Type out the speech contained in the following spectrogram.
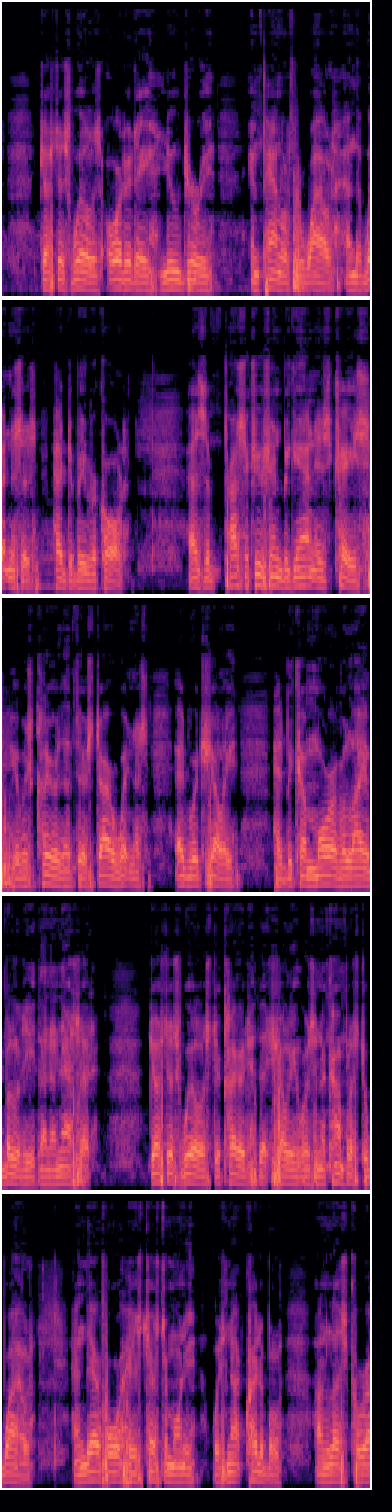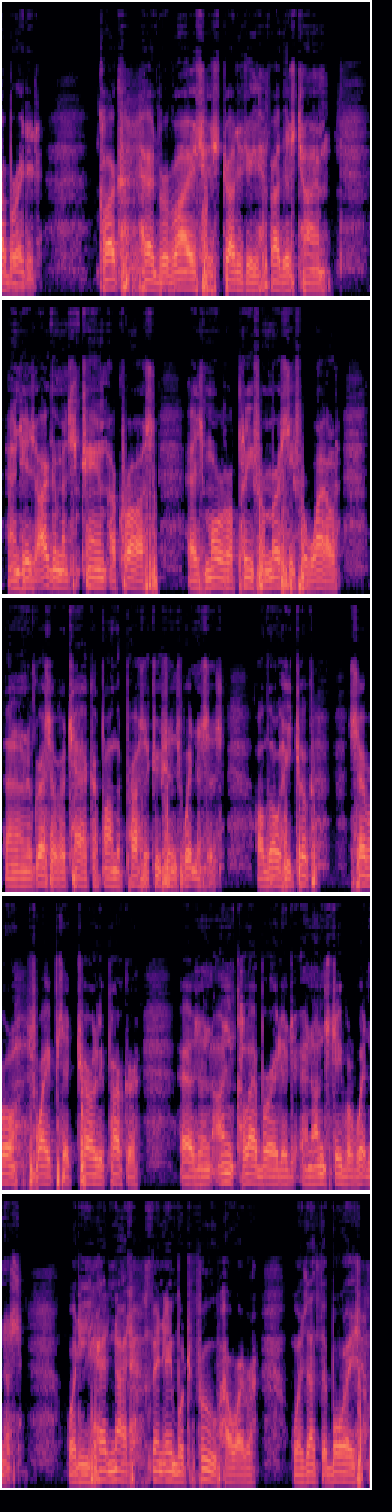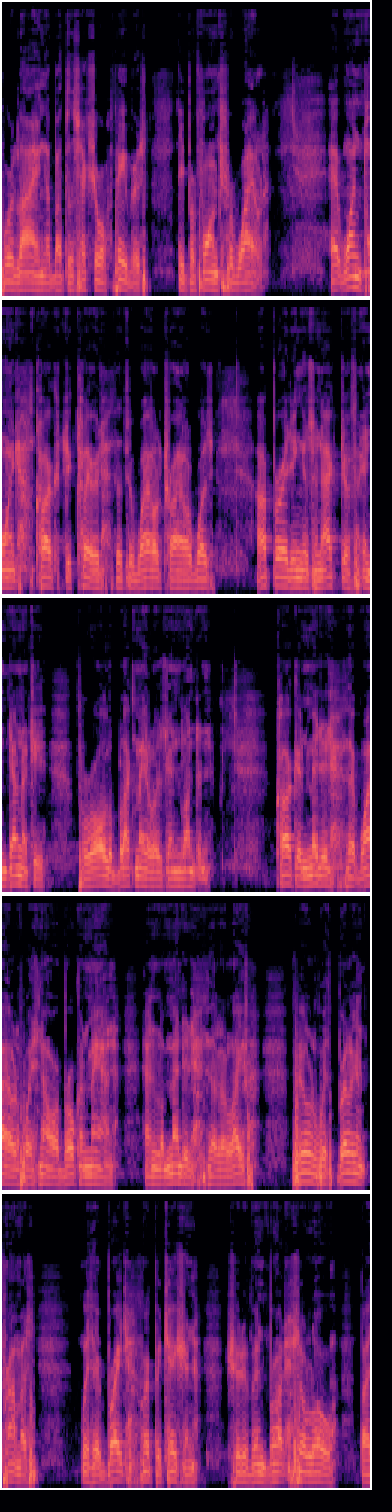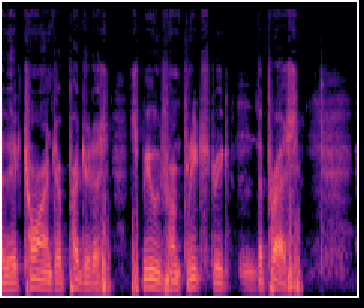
Justice Wills ordered a new jury impaneled for Wilde, and the witnesses had to be recalled. As the prosecution began its case, it was clear that their star witness, Edward Shelley, had become more of a liability than an asset. Justice Wills declared that Shelley was an accomplice to Wilde, and therefore his testimony was not credible unless corroborated. Clarke had revised his strategy by this time, and his arguments came across as more of a plea for mercy for Wilde than an aggressive attack upon the prosecution's witnesses, although he took several swipes at Charlie Parker as an uncollaborated and unstable witness. What he had not been able to prove, however, was that the boys were lying about the sexual favors they performed for Wilde. At one point, Clarke declared that the Wilde trial was operating as an act of indemnity for all the blackmailers in London. Clarke admitted that Wilde was now a broken man and lamented that a life filled with brilliant promise, with a bright reputation, should have been brought so low by the torrent of prejudice spewed from Fleet Street, the press.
